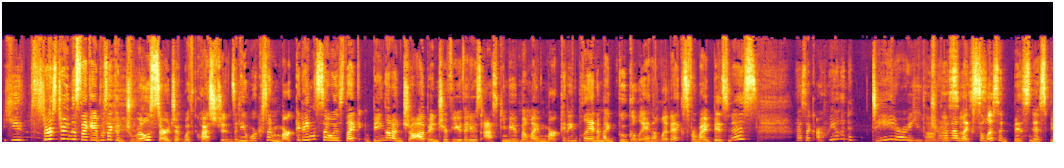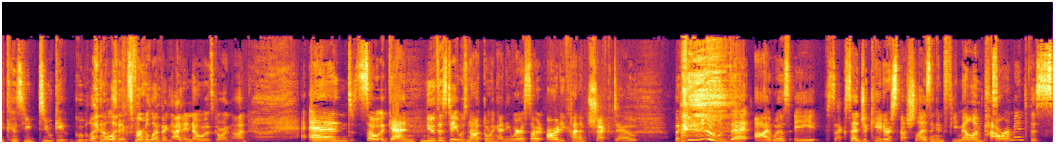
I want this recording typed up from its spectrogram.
he starts doing this like it was like a drill sergeant with questions, and he works in marketing. So it's like being on a job interview that he was asking me about my marketing plan and my Google Analytics for my business. I was like, "Are we on a date, or are you No, trying to like solicit business because you do get Google Analytics for a living?" I didn't know what was going on. And so again, knew this date was not going anywhere, so I'd already kind of checked out. But he knew that I was a sex educator specializing in female empowerment. This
